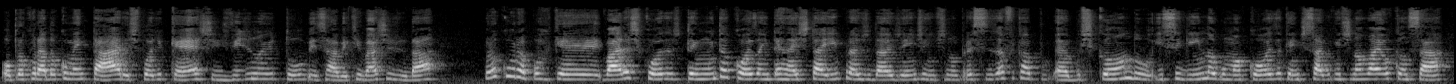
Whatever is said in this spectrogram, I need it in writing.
ou procurar documentários, podcasts, vídeos no YouTube, sabe, que vai te ajudar, Procura, porque várias coisas, tem muita coisa, a internet está aí para ajudar a gente, a gente não precisa ficar é, buscando e seguindo alguma coisa que a gente sabe que a gente não vai alcançar,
